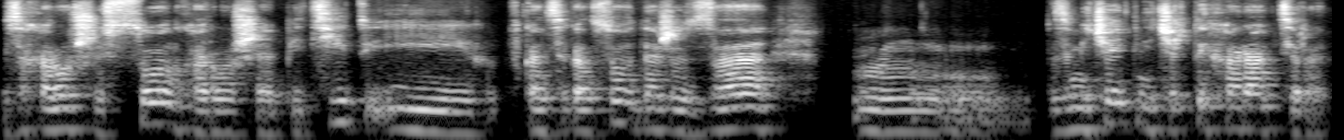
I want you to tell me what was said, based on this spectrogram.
за хороший сон, хороший аппетит и, в конце концов, даже за замечательные черты характера.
